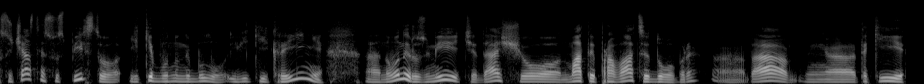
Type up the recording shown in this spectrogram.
сучасне суспільство, яке б воно не було, і в якій країні, е, ну вони розуміють, да, що мати права це добре. Е, Да, е, такі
